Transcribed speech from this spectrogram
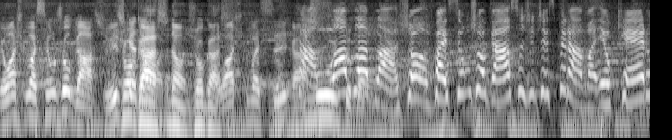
Eu acho que vai ser um jogaço. Isso Jogaço, que é não, jogaço. Eu acho que vai ser Tá, muito blá blá blá. Jo- vai ser um jogaço, a gente já esperava. Eu quero,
